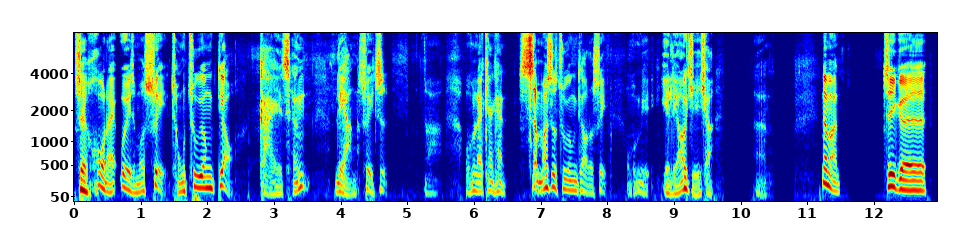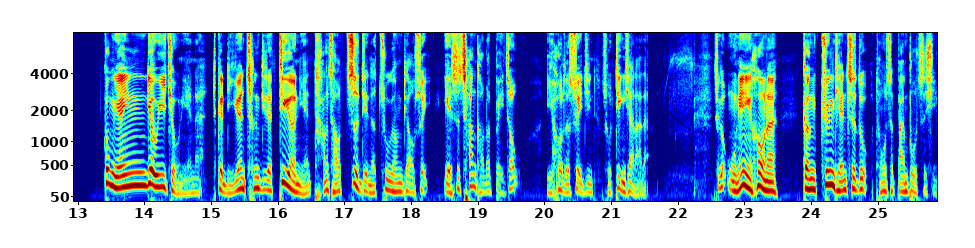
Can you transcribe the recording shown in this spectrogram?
所以后来为什么税从租用调改成两税制啊？我们来看看什么是租用调的税，我们也也了解一下啊。那么。这个公元六一九年呢，这个李渊称帝的第二年，唐朝制定的租庸调税，也是参考了北周以后的税金所定下来的。这个五年以后呢，跟均田制度同时颁布执行，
